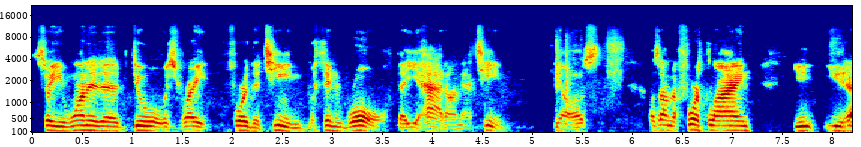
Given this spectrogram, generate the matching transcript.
so you wanted to do what was right for the team within role that you had on that team. You know, I was, I was on the fourth line. You you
